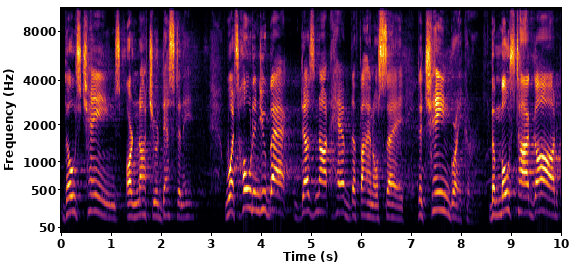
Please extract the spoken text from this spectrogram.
Those chains are not your destiny. What's holding you back does not have the final say. The chain breaker, the Most High God,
